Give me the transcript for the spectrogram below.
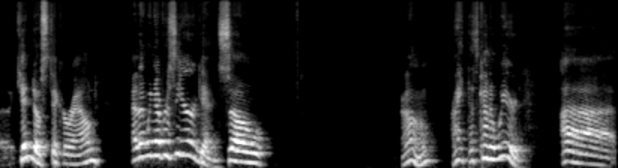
uh, kendo stick around, and then we never see her again. So, I don't know, right? That's kind of weird. Uh,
